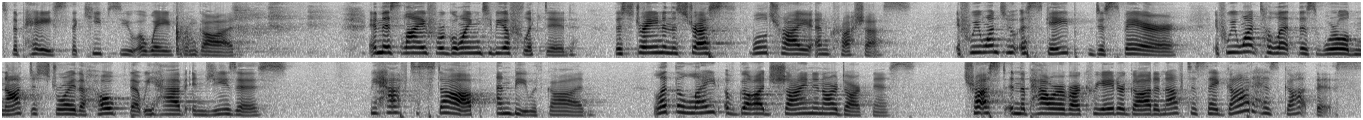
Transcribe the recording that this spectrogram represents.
to the pace that keeps you away from God. In this life, we're going to be afflicted. The strain and the stress will try and crush us. If we want to escape despair, if we want to let this world not destroy the hope that we have in Jesus, we have to stop and be with God. Let the light of God shine in our darkness. Trust in the power of our Creator God enough to say, God has got this.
